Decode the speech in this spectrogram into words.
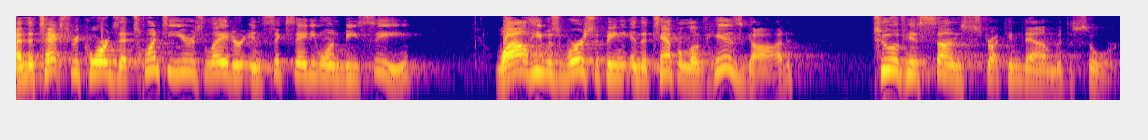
And the text records that 20 years later, in 681 BC, while he was worshiping in the temple of his God, two of his sons struck him down with the sword.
